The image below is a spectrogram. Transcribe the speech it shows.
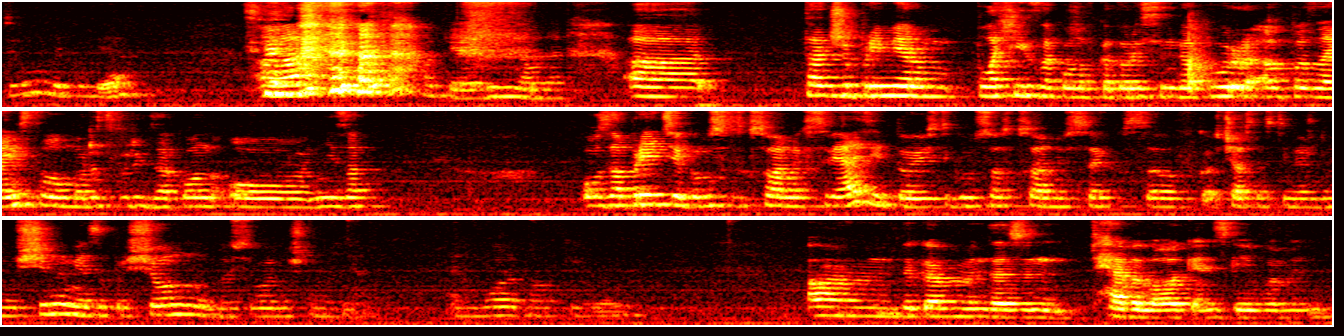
Still illegal, yeah. Uh, okay, I didn't know that. Uh, Также примером плохих законов, которые Сингапур а, позаимствовал, может служить закон о, неза- о запрете гомосексуальных связей, то есть гомосексуальный секс, э, в, частности, между мужчинами, запрещен до сегодняшнего дня. Um, the government doesn't have a law against gay women.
